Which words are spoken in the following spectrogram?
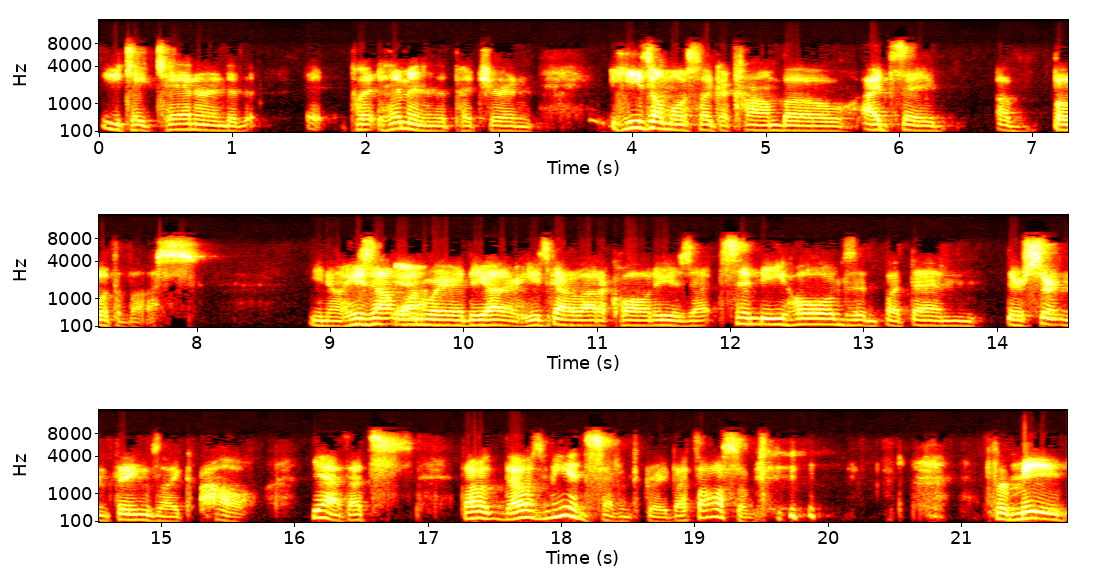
you take Tanner into the put him into the picture, and he's almost like a combo. I'd say of both of us. You know, he's not yeah. one way or the other. He's got a lot of qualities that Cindy holds, but then there's certain things like, oh, yeah, that's that was that was me in seventh grade. That's awesome. for me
